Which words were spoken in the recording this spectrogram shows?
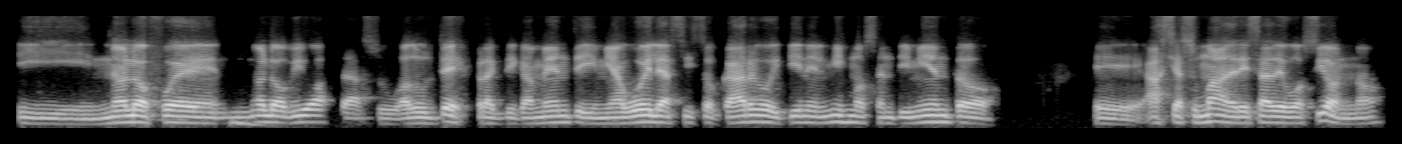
y no lo, fue, no lo vio hasta su adultez prácticamente, y mi abuela se hizo cargo y tiene el mismo sentimiento eh, hacia su madre, esa devoción, ¿no?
